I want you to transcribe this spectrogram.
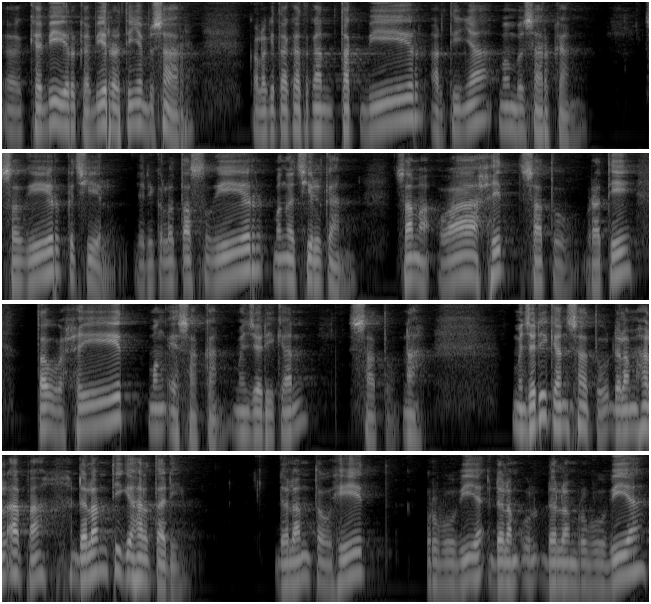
uh, kabir kabir artinya besar kalau kita katakan takbir artinya membesarkan sagir kecil jadi kalau tasgir mengecilkan sama wahid satu berarti tauhid mengesahkan, menjadikan satu. Nah, menjadikan satu dalam hal apa? Dalam tiga hal tadi. Dalam tauhid rububiyah, dalam dalam rububiyah,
